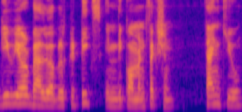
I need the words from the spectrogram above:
give your valuable critiques in the comment section. Thank you.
